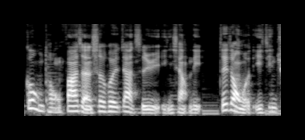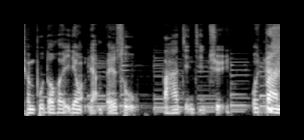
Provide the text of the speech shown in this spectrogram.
共同发展社会价值与影响力。这种我一定全部都会用两倍速把它剪进去，我不然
